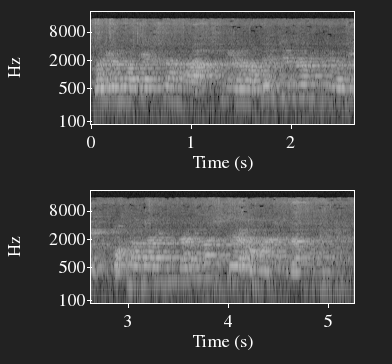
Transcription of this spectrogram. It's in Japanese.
ご利用のお客様、黄色の点字ブロックよりお下がりになりましてお待ちください。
